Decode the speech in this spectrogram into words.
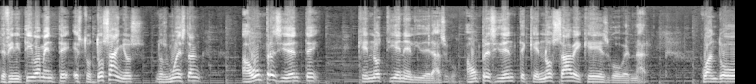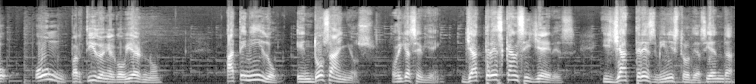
Definitivamente estos dos años nos muestran a un presidente que no tiene liderazgo, a un presidente que no sabe qué es gobernar. Cuando un partido en el gobierno ha tenido en dos años, oígase bien, ya tres cancilleres y ya tres ministros de Hacienda,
